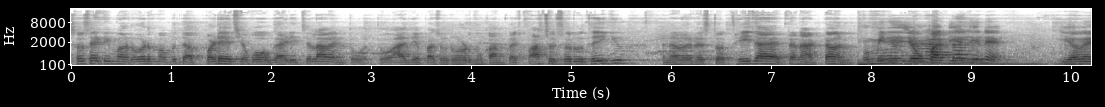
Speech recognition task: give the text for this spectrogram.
સોસાયટીમાં રોડમાં બધા પડે છે બહુ ગાડી ચલાવે ને તો તો આજે પાછું રોડનું કામકાજ પાછું શરૂ થઈ ગયું અને હવે રસ્તો થઈ જાય ટના ટન. મમ્મીની જે ઉપાધિ હતી ને એ હવે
